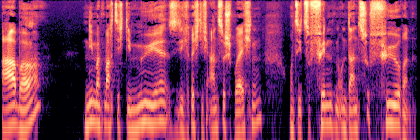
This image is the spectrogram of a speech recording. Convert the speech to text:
aber niemand macht sich die Mühe, sie richtig anzusprechen und sie zu finden und dann zu führen.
